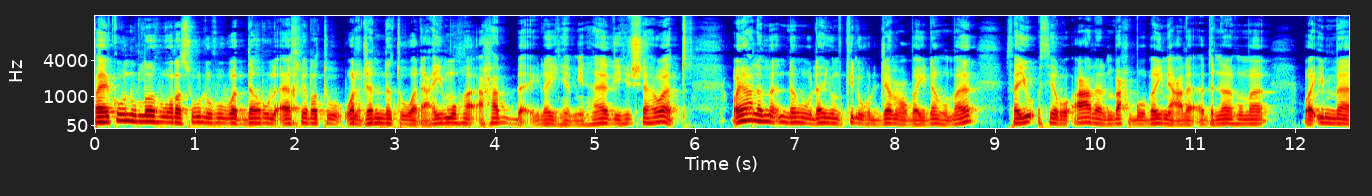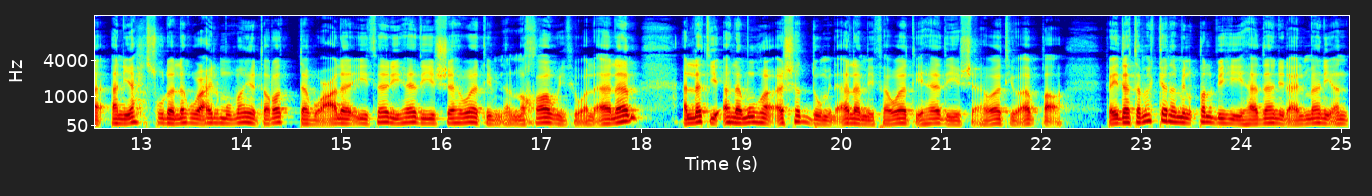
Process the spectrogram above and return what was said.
فيكون الله ورسوله والدار الآخرة والجنة ونعيمها أحب إليه من هذه الشهوات. ويعلم أنه لا يمكنه الجمع بينهما فيؤثر أعلى المحبوبين على أدناهما. وإما أن يحصل له علم ما يترتب على إيثار هذه الشهوات من المخاوف والآلام التي ألمها أشد من ألم فوات هذه الشهوات وأبقى. فإذا تمكن من قلبه هذان العلمان أن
